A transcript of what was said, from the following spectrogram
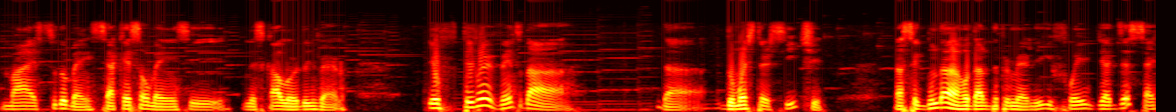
Mas tudo bem, se aqueçam bem esse, nesse calor do inverno. Eu teve um evento da, da do Manchester City na segunda rodada da Premier League foi dia 17.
